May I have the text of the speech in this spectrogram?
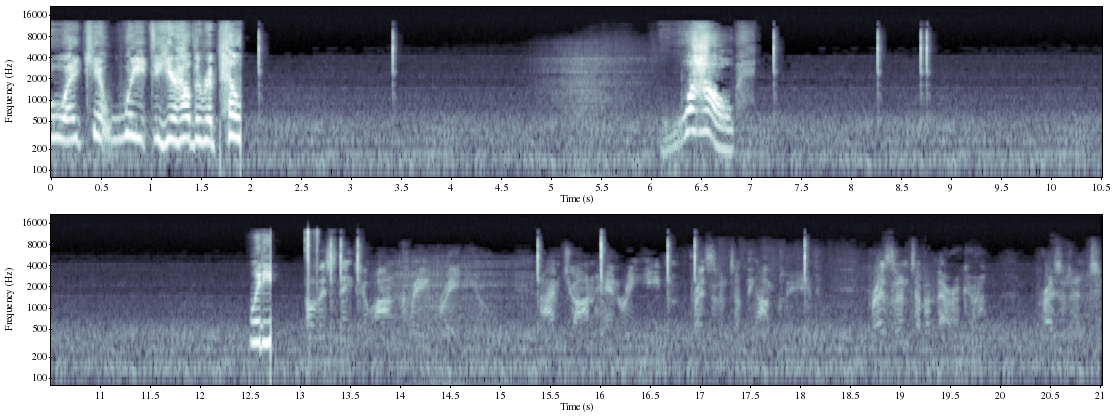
Oh, I can't wait to hear how the repel. Wow! What do you... You're listening to Enclave Radio. I'm John Henry Eden, President of the Enclave, President of America, President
